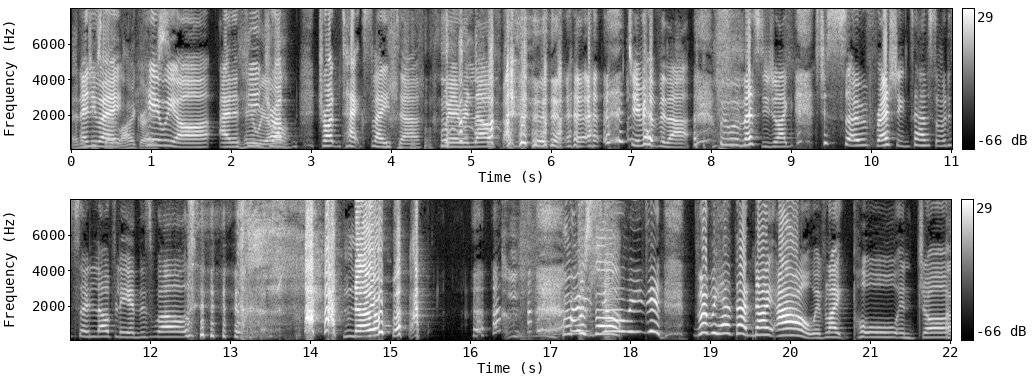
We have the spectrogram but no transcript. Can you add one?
Energies Anyway, don't lie, Grace. here we are, and a Here few drunk drunk texts later, we're in love. Do you remember that? We were messaging like, it's just so refreshing to have someone so lovely in this world. No. when was I'm that? sure we did. When we had that night out with like Paul and Josh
